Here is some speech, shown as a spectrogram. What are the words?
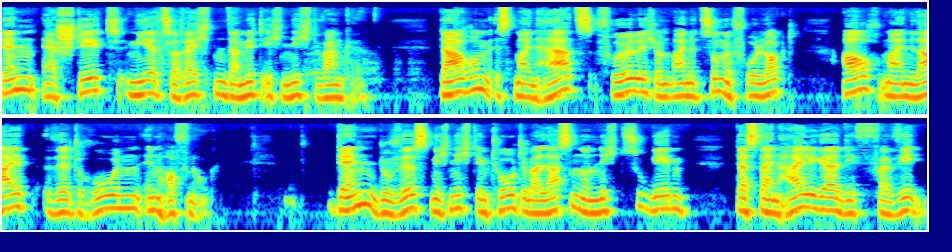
denn er steht mir zur Rechten, damit ich nicht wanke. Darum ist mein Herz fröhlich und meine Zunge frohlockt, auch mein Leib wird ruhen in Hoffnung. Denn du wirst mich nicht dem Tod überlassen und nicht zugeben, dass dein Heiliger die, Verwe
